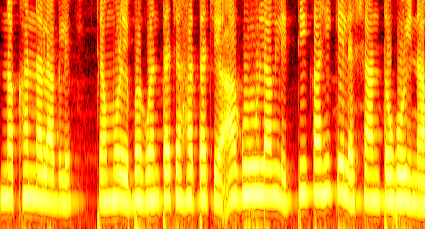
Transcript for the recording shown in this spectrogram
नखांना लागले. त्यामुळे भगवंताच्या हाताची आग होऊ लागली ती काही केल्यास शांत होईना.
